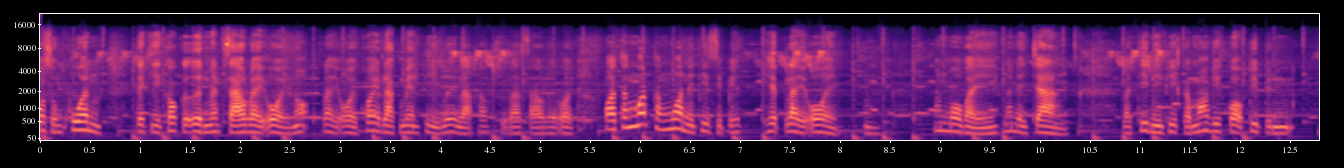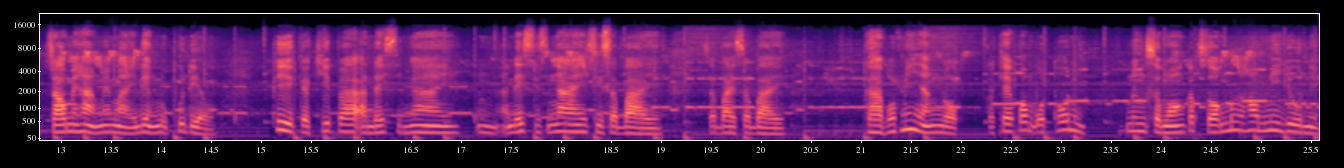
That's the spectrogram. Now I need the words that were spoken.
อสมควรแต่กี้เขาก็เอิ้นแม่นสาวไรอ้อยเนาะไรอ้อยค่อยรักแม่นพี่เลยล่ะเขาสิว่าสาวไรอ้อยว่าทั้งหมดทั้งมวลนี่พี่สิไปเฮ็ดไรอ้อยมันบ่ไหวมันได้จ้างบัดที่นี้พี่ก็มาวิเคราะห์พี่เป็นสาวไม่ห่างไม่ไหมเลี้ยงลูกผู้เดียว พี่ก็คิดว่าอันใดสิง่ายอืมอันใดสิง่ายสิสบาย สบายสบายกาบ่มีหยังดอกก็แค่ความอดทนหนึ่งสมองกับสองมือเฮามีอยู่นี่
